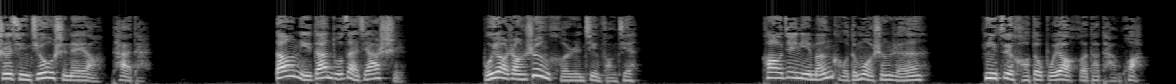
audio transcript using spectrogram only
事情就是那样，太太。当你单独在家时，不要让任何人进房间。靠近你门口的陌生人，你最好都不要和他谈话。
